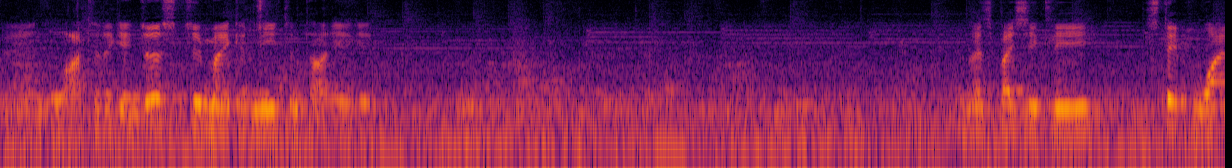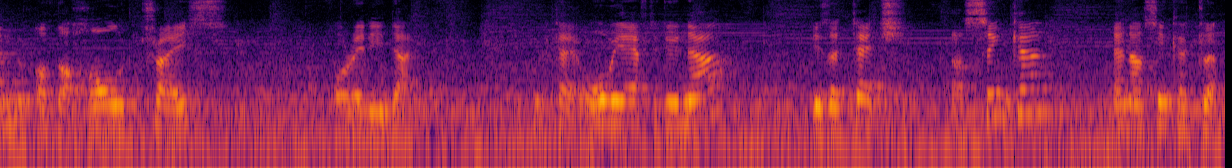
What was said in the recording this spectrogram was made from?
And light it again just to make it neat and tidy again. That's basically step one of the whole trace already done. Okay, all we have to do now is attach our sinker and our sinker clip.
